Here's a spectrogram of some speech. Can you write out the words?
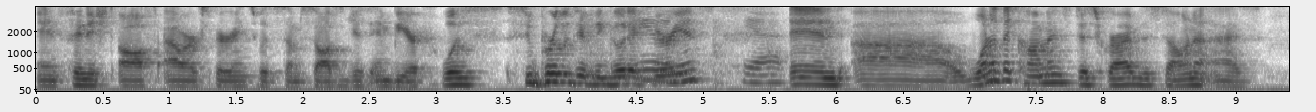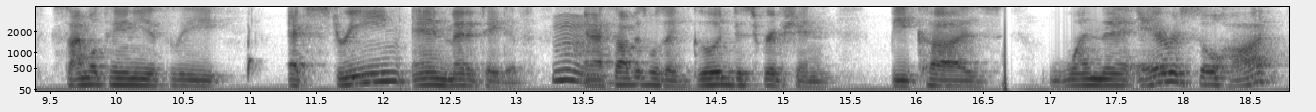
and finished off our experience with some sausages and beer. Was superlatively good experience. yeah. And uh, one of the comments described the sauna as simultaneously extreme and meditative. Hmm. And I thought this was a good description because when the air is so hot,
